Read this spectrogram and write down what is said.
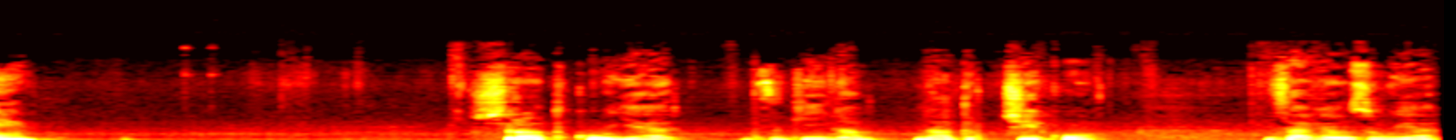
I w środku je zginam na druciku. Zawiązuję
